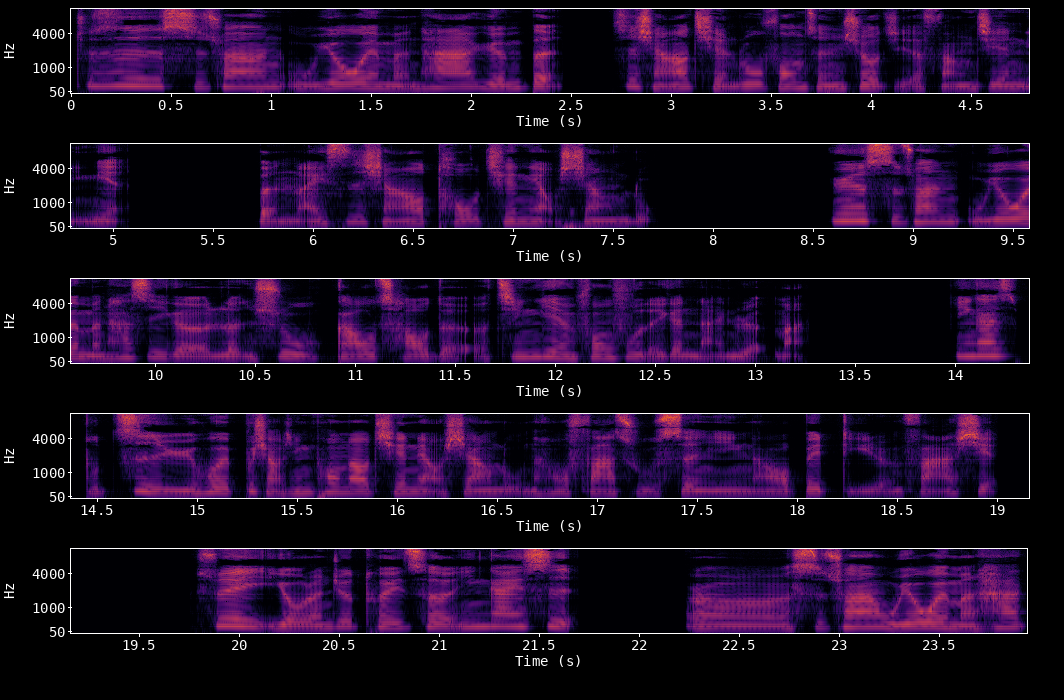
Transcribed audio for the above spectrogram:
就是石川五右卫门，他原本是想要潜入丰臣秀吉的房间里面，本来是想要偷千鸟香炉，因为石川五右卫门他是一个忍术高超的、经验丰富的一个男人嘛，应该是不至于会不小心碰到千鸟香炉，然后发出声音，然后被敌人发现。所以有人就推测，应该是呃石川五右卫门他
